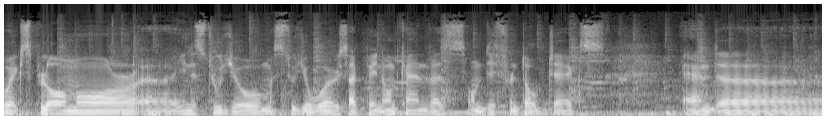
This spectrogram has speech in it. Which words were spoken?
to explore more uh, in the studio. My studio works I paint on canvas on different objects, and uh,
